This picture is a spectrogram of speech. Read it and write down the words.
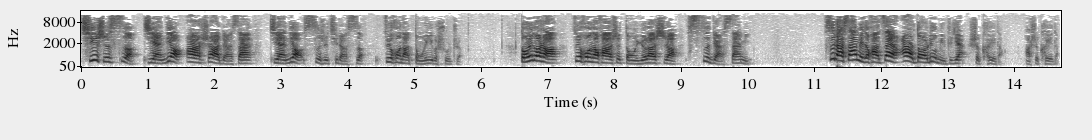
七十四减掉二十二点三，减掉四十七点四，最后呢等于一个数值，等于多少？最后的话是等于了是四点三米，四点三米的话在二到六米之间是可以的啊，是可以的，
